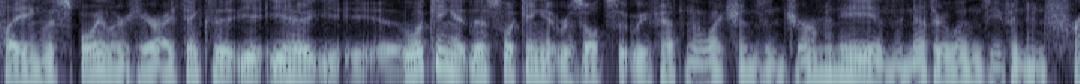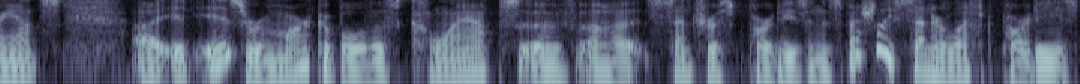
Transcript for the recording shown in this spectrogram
playing the spoiler here. I think that you know, looking at this, looking at results that we've had in elections in Germany, in the Netherlands, even in France, uh, it is remarkable this collapse of uh, centrist parties and especially center-left parties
